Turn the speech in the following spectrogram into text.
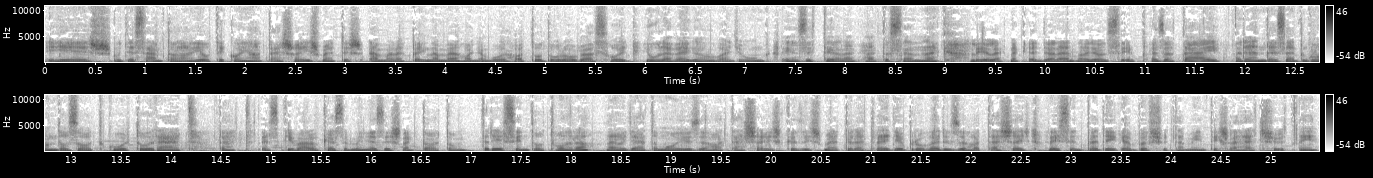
és ugye számtalan jótékony hatása ismert, és emellett pedig nem elhanyagolható dolog az, hogy jó levegőn vagyunk. Ez itt tényleg hát a szemnek, léleknek egyaránt nagyon szép. Ez a táj rendezett, gondozott, kultúrát, tehát ezt kiváló kezdeményezésnek tartom. Részint otthonra, mert ugye hát a mójűző hatása is közismert, illetve egyéb rovarűző hatása is, részint pedig ebből süteményt is lehet sütni.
